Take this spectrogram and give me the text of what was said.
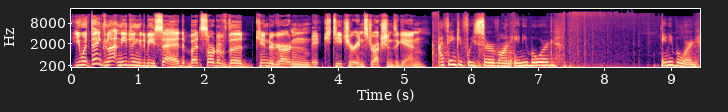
you would think not needing to be said, but sort of the kindergarten teacher instructions again. I think if we serve on any board, any board,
